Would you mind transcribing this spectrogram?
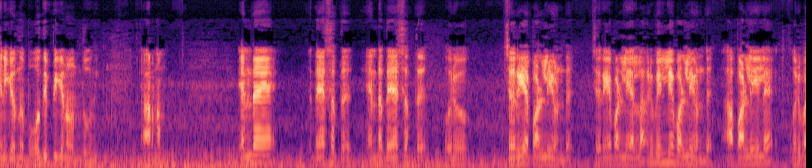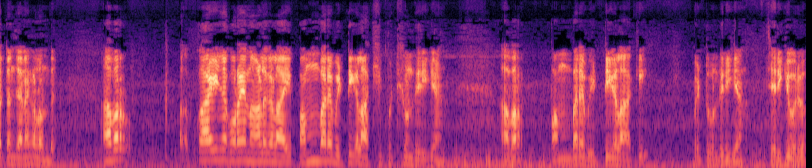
എനിക്കൊന്ന് ബോധിപ്പിക്കണമെന്ന് തോന്നി. കാരണം എന്റെ ദേശത്ത് എന്റെ ദേശത്ത് ഒരു ചെറിയ പള്ളിയുണ്ട്. ചെറിയ പള്ളിയല്ല ഒരു വലിയ പള്ളിയുണ്ട്. ആ പള്ളിയിലെ ഒരു പറ്റം ജനങ്ങളുണ്ട്. അവർ കഴിഞ്ഞ കുറേ നാളുകളായി പമ്പര വിട്ടികളാക്കി പെട്ടുകൊണ്ടിരിക്കുകയാണ്. അവർ പമ്പര വിട്ടികളാക്കി പെട്ടുകൊണ്ടിരിക്കുകയാണ്. ശരിക്കും ഒരു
